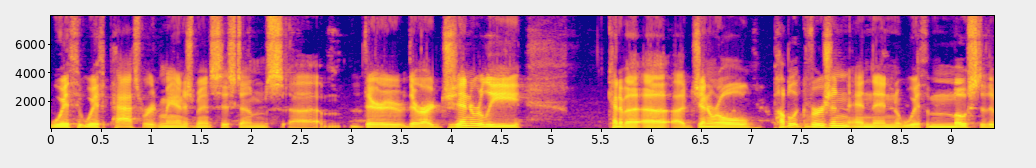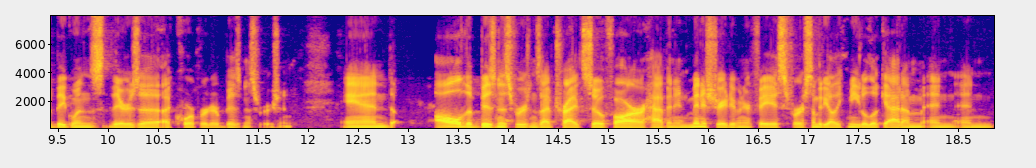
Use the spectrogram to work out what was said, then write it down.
with with password management systems, um, there there are generally kind of a, a, a general public version, and then with most of the big ones, there's a, a corporate or business version, and all the business versions I've tried so far have an administrative interface for somebody like me to look at them and and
